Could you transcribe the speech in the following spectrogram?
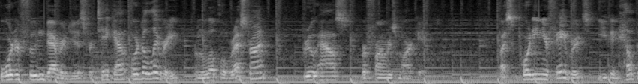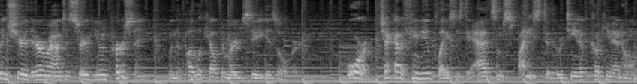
Order food and beverages for takeout or delivery from a local restaurant, brew house, or farmer's market. By supporting your favorites, you can help ensure they're around to serve you in person when the public health emergency is over. Or check out a few new places to add some spice to the routine of cooking at home.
